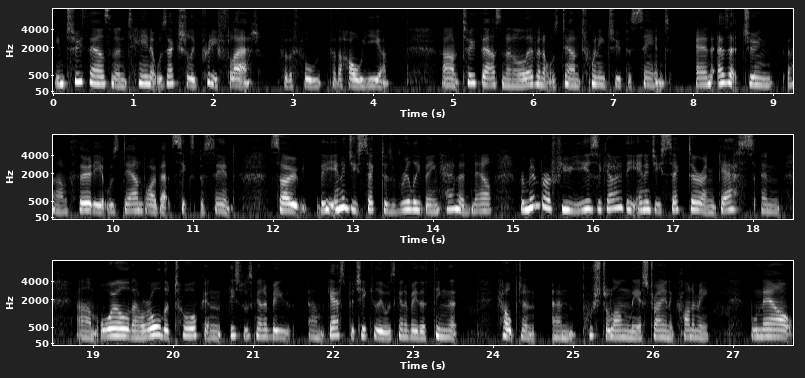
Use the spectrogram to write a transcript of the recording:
in 2010, it was actually pretty flat for the full for the whole year. Um, 2011, it was down 22 percent, and as at June um, 30, it was down by about 6%. So the energy sector's really been hammered. Now, remember a few years ago, the energy sector and gas and um, oil, they were all the talk, and this was going to be, um, gas particularly, was going to be the thing that helped and, and pushed along the Australian economy. Well, now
